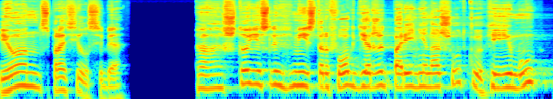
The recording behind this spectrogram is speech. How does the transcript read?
И он спросил себя, «А что, если мистер Фок держит пари не на шутку, и ему,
